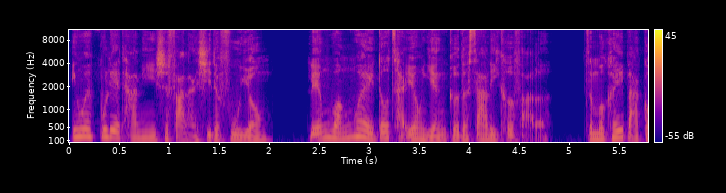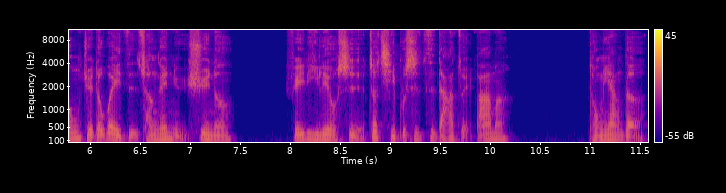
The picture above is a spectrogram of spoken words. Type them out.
因为布列塔尼是法兰西的附庸，连王位都采用严格的萨利克法了，怎么可以把公爵的位子传给女婿呢？菲利六世这岂不是自打嘴巴吗？同样的，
